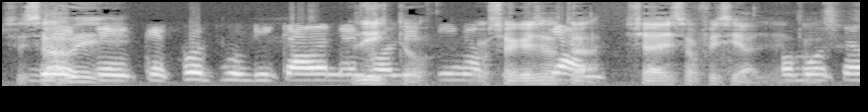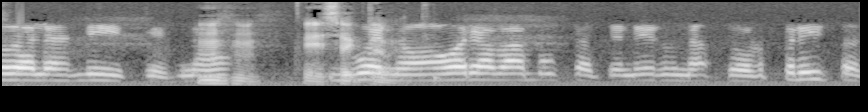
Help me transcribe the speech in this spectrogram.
se sabe. Que fue publicada en el boletín o sea que ya está ya es oficial como todas las leyes no y bueno ahora vamos a tener una sorpresa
